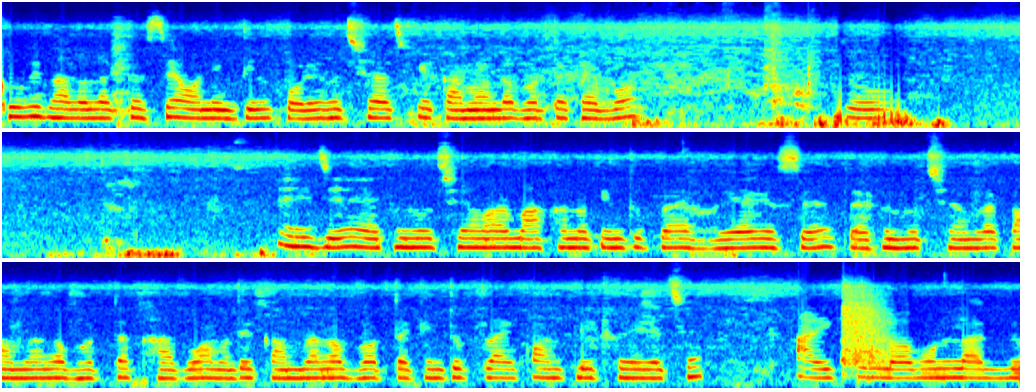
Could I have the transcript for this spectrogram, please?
খুবই ভালো লাগতেছে। অনেক দিন পরে হচ্ছে আজকে কামরাঙ্গা ভর্তা খাব। তো এই যে এখন হচ্ছে আমার মাখানো কিন্তু প্রায় হয়ে গেছে। তো এখন হচ্ছে আমরা কামরাঙা ভর্তা খাব। আমাদের কামরাঙা ভর্তা কিন্তু প্রায় কমপ্লিট হয়ে গেছে। আর একটু লবণ লাগবে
